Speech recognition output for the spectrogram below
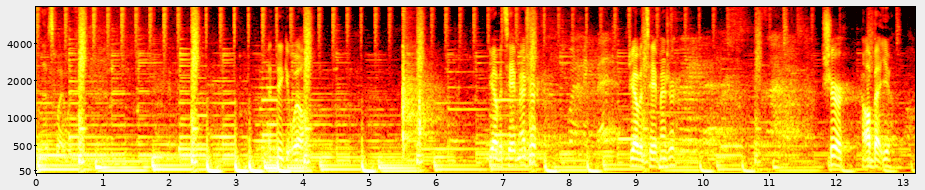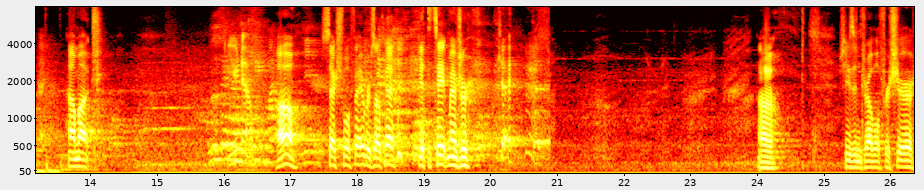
This way with I think it will. Do you have a tape measure? Do you have a tape measure? Sure, I'll bet you. How much? You know. Oh, sexual favors. Okay, get the tape measure. Okay. Oh, she's in trouble for sure.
